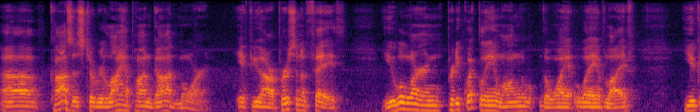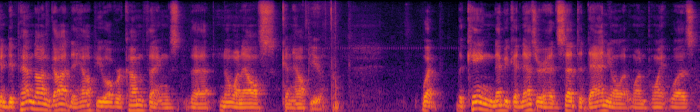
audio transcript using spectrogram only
uh, cause us to rely upon God more. If you are a person of faith, you will learn pretty quickly along the way, way of life. You can depend on God to help you overcome things that no one else can help you. What the king Nebuchadnezzar had said to Daniel at one point was,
